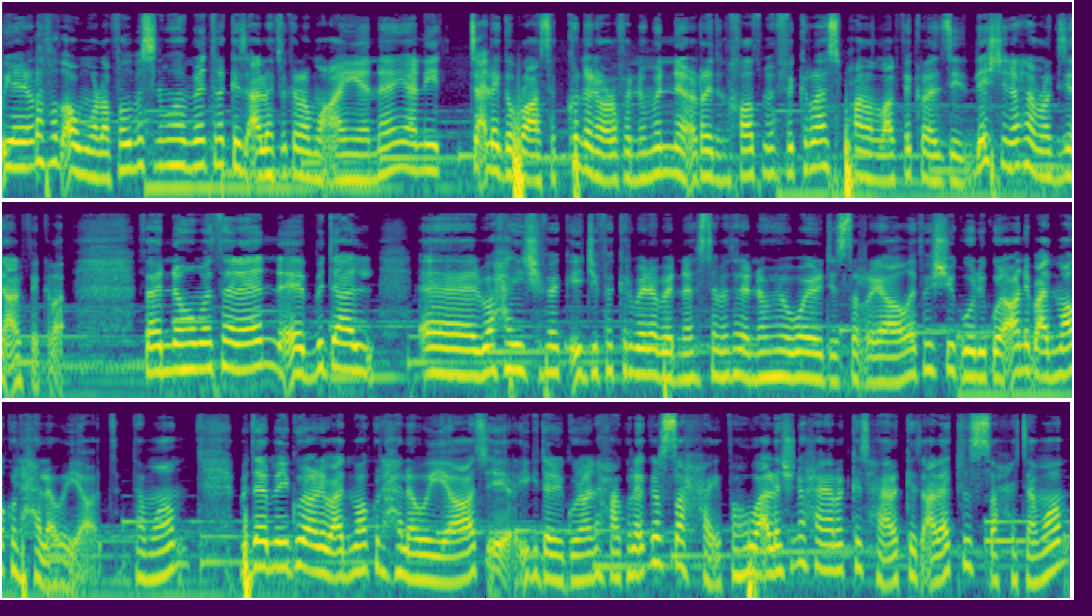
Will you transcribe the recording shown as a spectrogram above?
يعني رفض أو مو رفض بس المهم من تركز على فكرة معينة يعني تعلق براسك. كلنا نعرف إنه من نريد نخلص من فكرة سبحان الله الفكرة تزيد. ليش؟ إحنا مركزين على الفكرة. فإنه مثلا بدل آه، الواحد يجي يفكر بينه وبين نفسه مثلا إنه هو يريد يصير رياضي فش يقول؟ يقول أنا بعد ما أكل حلويات تمام؟ بدل ما يقول أنا بعد ما أكل حلويات يقدر يقول أنا حاكل أكل صحي فهو على شنو حيركز؟ حيركز على الاكل الصحي تمام؟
